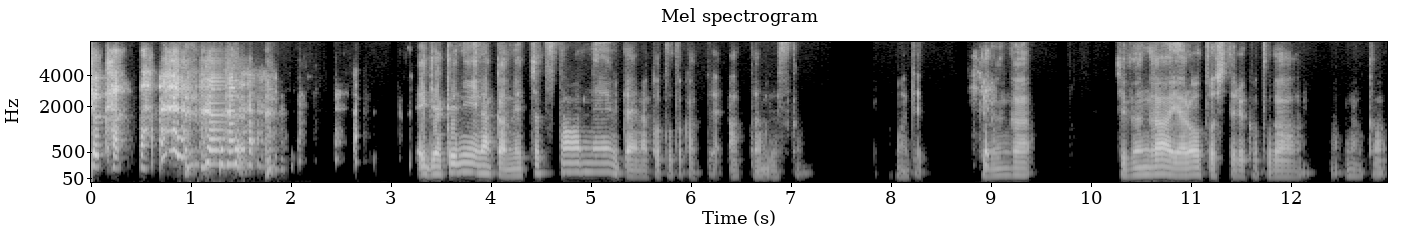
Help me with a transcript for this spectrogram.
よかった。え、逆になんかめっちゃ伝わんねえみたいなこととかってあったんですか？今まで。自分が、自分がやろうとしてることが、ななんか、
